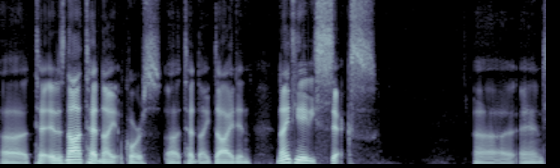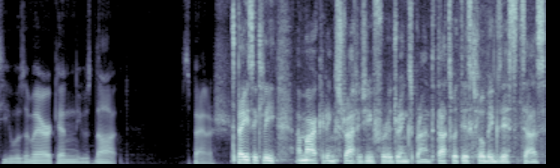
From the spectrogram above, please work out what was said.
Uh, Te- it is not Ted Knight, of course. Uh, Ted Knight died in 1986. Uh, and he was American. He was not Spanish. It's basically a marketing strategy for a drinks brand. That's what this club exists as.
